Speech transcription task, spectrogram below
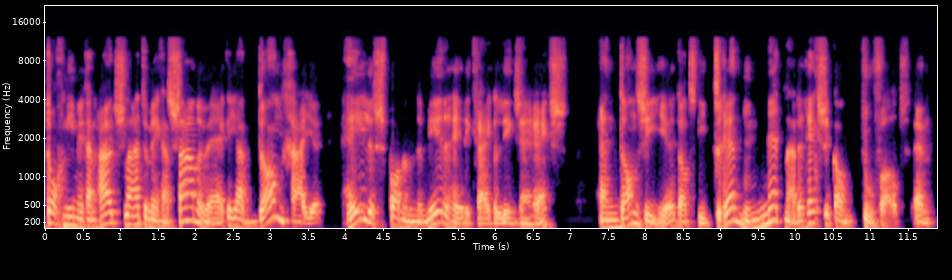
toch niet meer gaan uitsluiten, meer gaan samenwerken, ja, dan ga je hele spannende meerderheden krijgen links en rechts. En dan zie je dat die trend nu net naar de rechtse kant toevalt. En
